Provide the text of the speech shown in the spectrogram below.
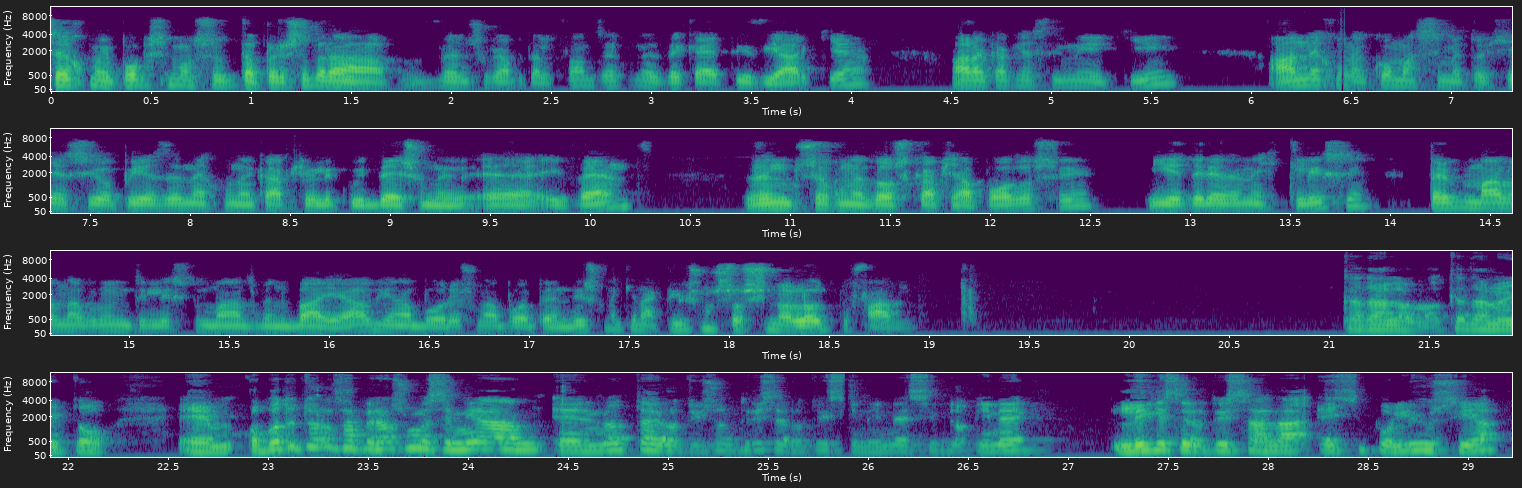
έχουμε υπόψη μας ότι τα περισσότερα venture capital funds έχουν δεκαετή διάρκεια, άρα κάποια στιγμή εκεί, αν έχουν ακόμα συμμετοχές οι οποίες δεν έχουν κάποιο liquidation ε, event, δεν τους έχουν δώσει κάποια απόδοση, η εταιρεία δεν έχει κλείσει, πρέπει μάλλον να βρουν τη λύση του management buyout για να μπορέσουν να αποεπενδύσουν και να κλείσουν στο σύνολό του fund. Κατάλαβα, κατανοητό. Ε, οπότε τώρα θα περάσουμε σε μια ενότητα ερωτήσεων, τρεις ερωτήσεις. Είναι, είναι λίγες ερωτήσεις, αλλά έχει πολλή ουσία,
